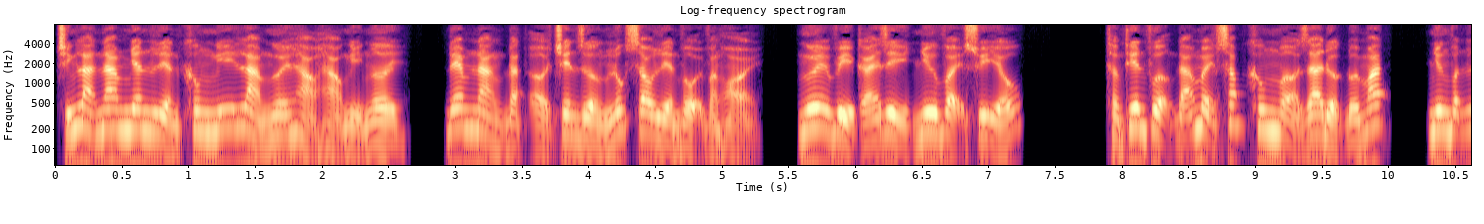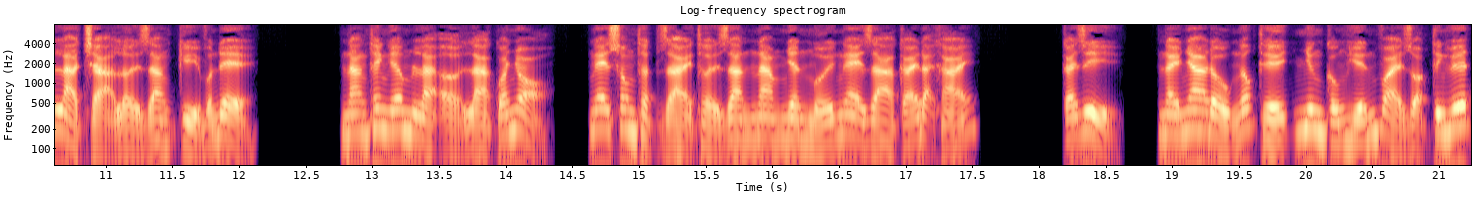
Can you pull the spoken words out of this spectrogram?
Chính là nam nhân liền không nghĩ làm ngươi hảo hảo nghỉ ngơi, đem nàng đặt ở trên giường lúc sau liền vội vàng hỏi, ngươi vì cái gì như vậy suy yếu. Thẩm Thiên Phượng đã mệt sắp không mở ra được đôi mắt, nhưng vẫn là trả lời Giang Kỳ vấn đề. Nàng thanh âm là ở là quá nhỏ, nghe xong thật dài thời gian nam nhân mới nghe ra cái đại khái. Cái gì, này nha đầu ngốc thế nhưng cống hiến vài giọt tinh huyết.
